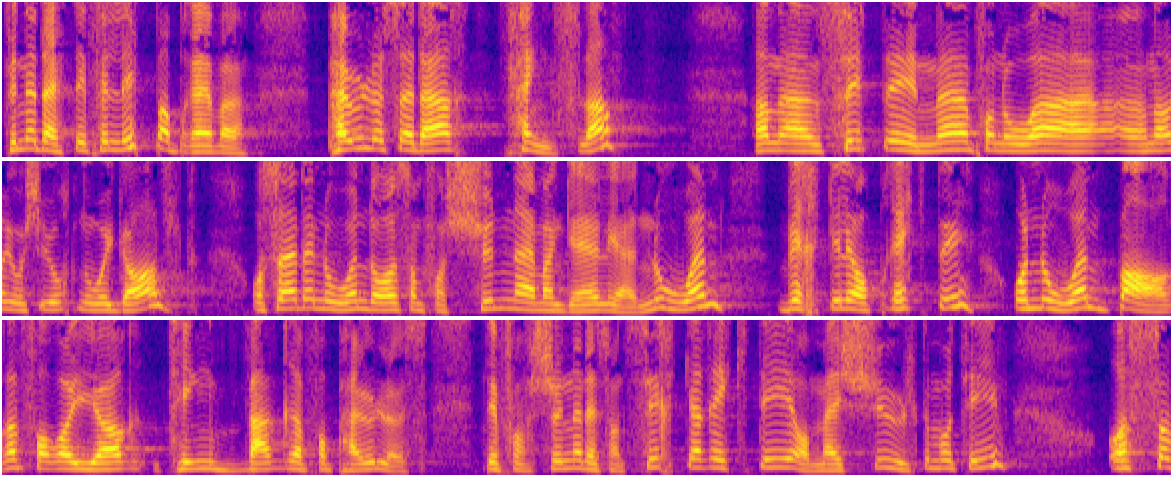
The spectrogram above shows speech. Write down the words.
Finner dette i Filippa-brevet. Paulus er der fengsla. Han eh, sitter inne for noe Han har jo ikke gjort noe galt. Og så er det noen da som forkynner evangeliet. Noen virkelig oppriktig, og noen bare for å gjøre ting verre for Paulus. De forkynner det sånn cirka riktig og med skjulte motiv. Og så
